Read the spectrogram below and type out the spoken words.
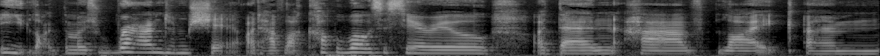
eat like the most random shit. I'd have like a couple bowls of cereal. I'd then have like um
